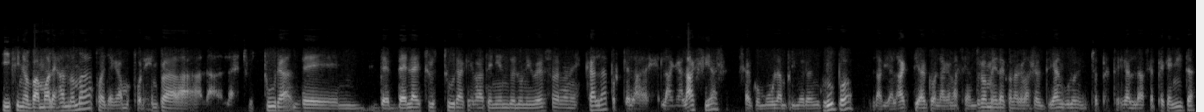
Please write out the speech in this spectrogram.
Y si nos vamos alejando más, pues llegamos, por ejemplo, a la, estructura de, ver la estructura que va teniendo el universo a gran escala, porque las galaxias se acumulan primero en grupos, la Vía Láctea con la galaxia Andrómeda, con la galaxia del Triángulo y muchas galaxias pequeñitas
